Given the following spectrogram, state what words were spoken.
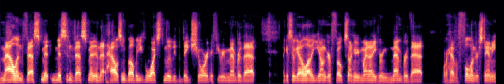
malinvestment, misinvestment in that housing bubble. You can watch the movie The Big Short if you remember that. Like I said, we got a lot of younger folks on here. You might not even remember that or have a full understanding.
